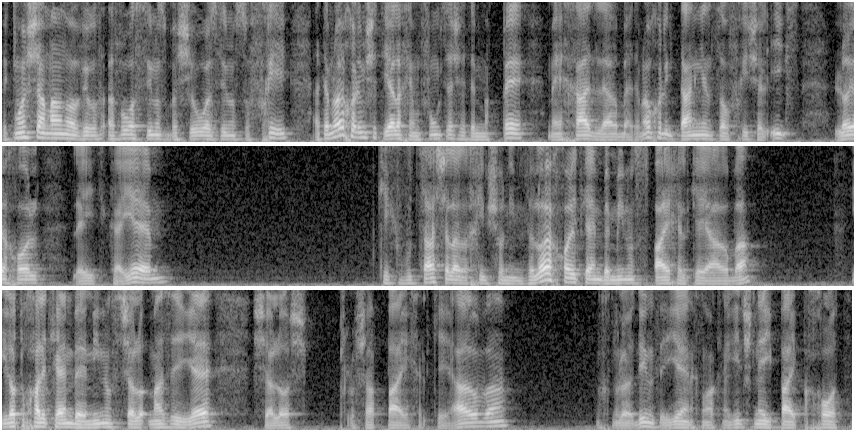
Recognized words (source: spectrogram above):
וכמו שאמרנו עבור, עבור הסינוס בשיעור על סינוס הופכי, אתם לא יכולים שתהיה לכם פונקציה שתמפה מ-1 ל-4. אתם לא יכולים טנגנס ההופכי של x לא יכול להתקיים כקבוצה של ערכים שונים. זה לא יכול להתקיים במינוס פאי חלקי 4. היא לא תוכל להתקיים במינוס 3, מה זה יהיה? 3, 3 פאי חלקי 4. אנחנו לא יודעים, זה יהיה, אנחנו רק נגיד 2 פאי פחות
